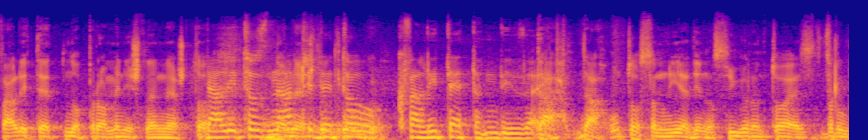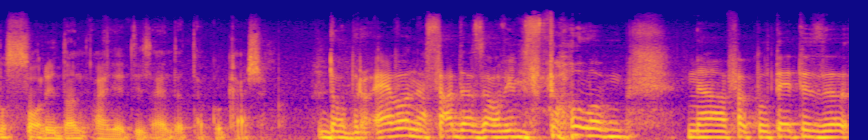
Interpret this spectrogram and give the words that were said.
kvalitetno promeniš na nešto Da li to znači da je to drugo. kvalitetan dizajn? Da, da, u to sam jedino siguran, to je vrlo solidan, ajde, dizajn, da tako kažemo. Dobro, evo na sada za ovim stolom na fakultete za,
